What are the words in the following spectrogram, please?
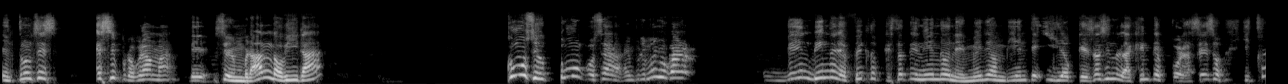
Entonces, ese programa de Sembrando Vida, ¿cómo se, cómo, o sea, en primer lugar, viendo el efecto que está teniendo en el medio ambiente y lo que está haciendo la gente por hacer eso, y tú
